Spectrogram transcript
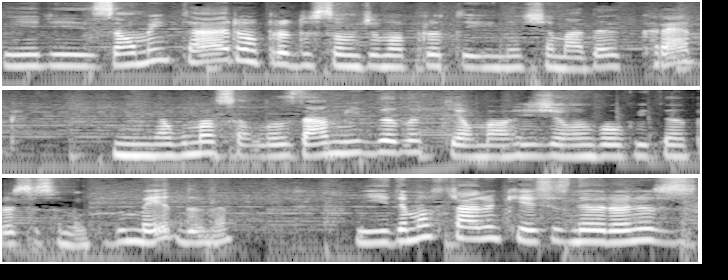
e eles aumentaram a produção de uma proteína chamada CREB em algumas células da amígdala, que é uma região envolvida no processamento do medo, né? E demonstraram que esses neurônios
